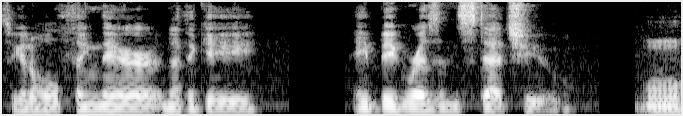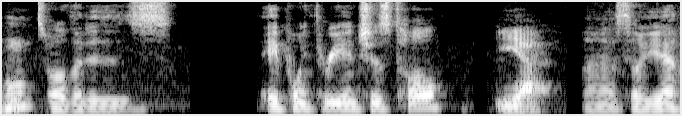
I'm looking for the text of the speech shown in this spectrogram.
So you get a whole thing there, and I think a a big resin statue hmm as well that is 8.3 inches tall. Yeah. Uh, so yeah,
